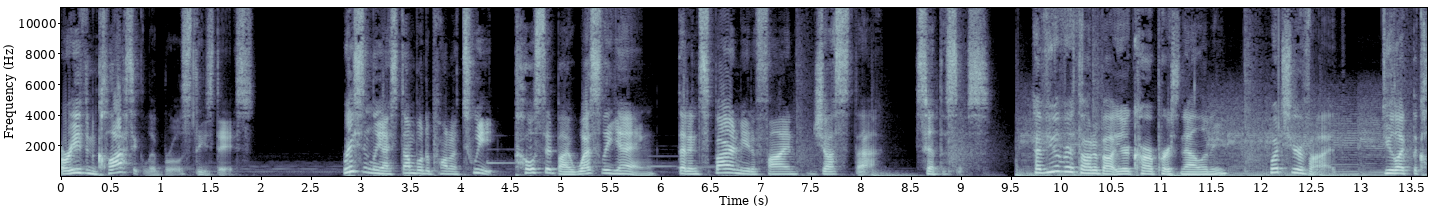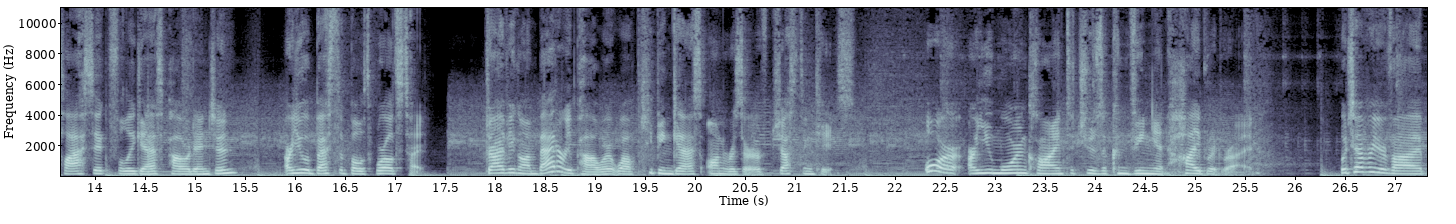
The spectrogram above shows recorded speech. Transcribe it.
or even classic liberals these days. Recently, I stumbled upon a tweet posted by Wesley Yang that inspired me to find just that synthesis. Have you ever thought about your car personality? What's your vibe? Do you like the classic, fully gas powered engine? Are you a best of both worlds type? Driving on battery power while keeping gas on reserve just in case? Or are you more inclined to choose a convenient hybrid ride? Whichever your vibe,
